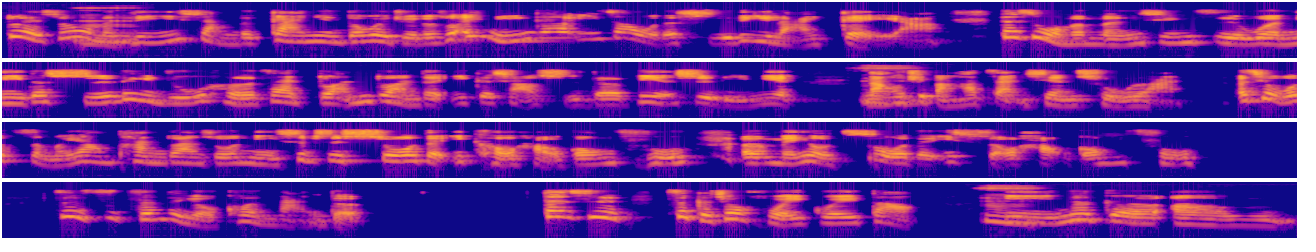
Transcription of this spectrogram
对，所以我们理想的概念都会觉得说，哎、嗯，你应该要依照我的实力来给呀。但是我们扪心自问，你的实力如何在短短的一个小时的面试里面，然后去把它展现出来？嗯而且我怎么样判断说你是不是说的一口好功夫，而没有做的一手好功夫？这是真的有困难的。但是这个就回归到以那个嗯，嗯，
